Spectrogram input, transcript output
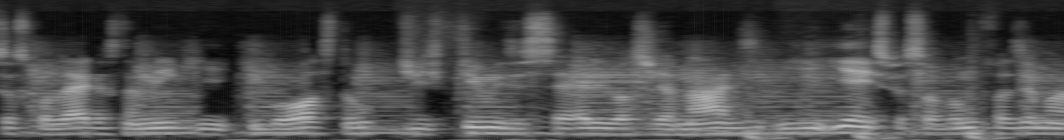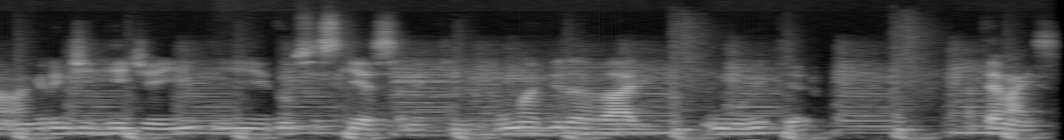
seus colegas também que, que gostam de filmes e séries, gostam de análise. E, e, é isso, pessoal. Vamos fazer uma, uma grande rede aí. E não se esqueça, né? Que uma vida vale o mundo inteiro. Até mais.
